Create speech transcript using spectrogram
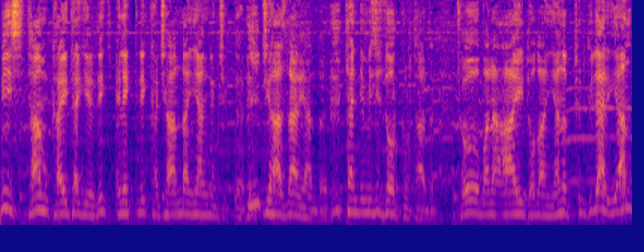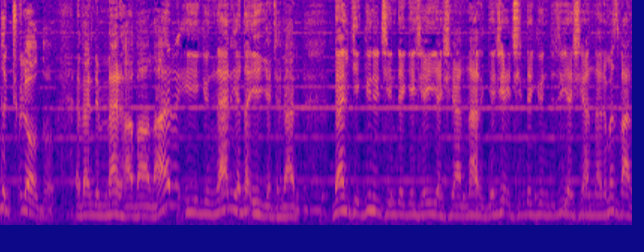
Biz tam kayıta girdik. Elektrik kaçağından yangın çıktı. Cihazlar yandı. Kendimizi zor kurtardık. Çoğu bana ait olan yanık türküler yandı kül oldu. Efendim merhabalar iyi günler ya da iyi geceler Belki gün içinde geceyi yaşayanlar, gece içinde gündüzü yaşayanlarımız var.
